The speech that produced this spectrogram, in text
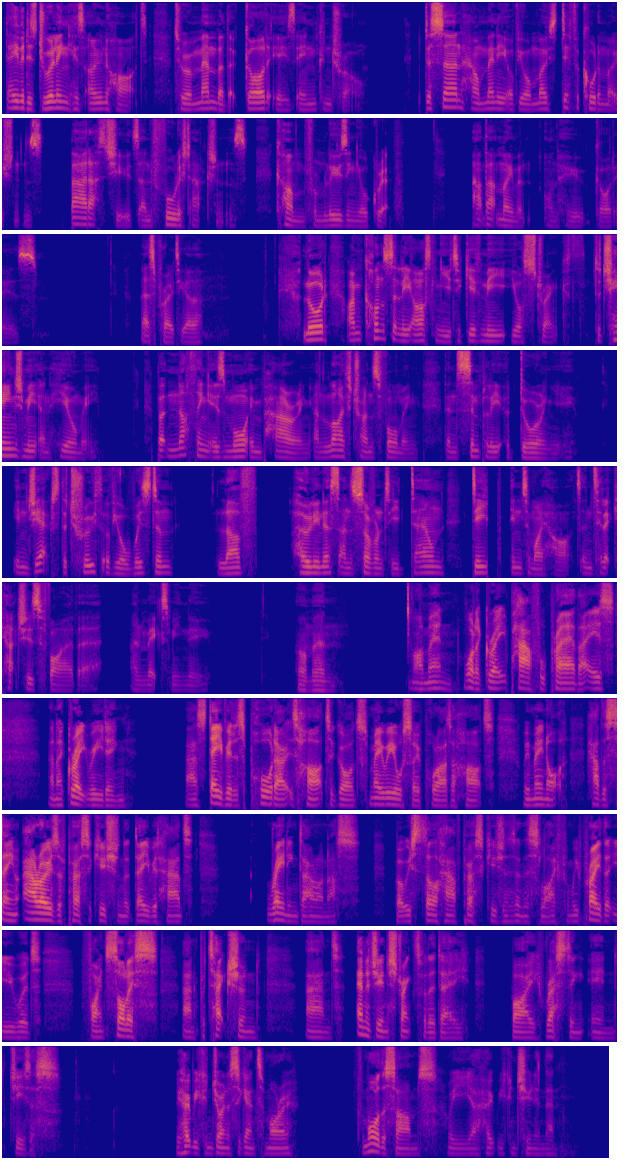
David is drilling his own heart to remember that God is in control. Discern how many of your most difficult emotions, bad attitudes, and foolish actions come from losing your grip at that moment on who God is. Let's pray together. Lord, I'm constantly asking you to give me your strength, to change me and heal me. But nothing is more empowering and life transforming than simply adoring you. Inject the truth of your wisdom, love, holiness and sovereignty down deep into my heart until it catches fire there and makes me new. Amen. Amen. What a great, powerful prayer that is, and a great reading. As David has poured out his heart to God, may we also pour out our heart. We may not have the same arrows of persecution that David had raining down on us, but we still have persecutions in this life, and we pray that you would find solace and protection and energy and strength for the day by resting in Jesus. We hope you can join us again tomorrow. For more of the Psalms, we uh, hope you can tune in then.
